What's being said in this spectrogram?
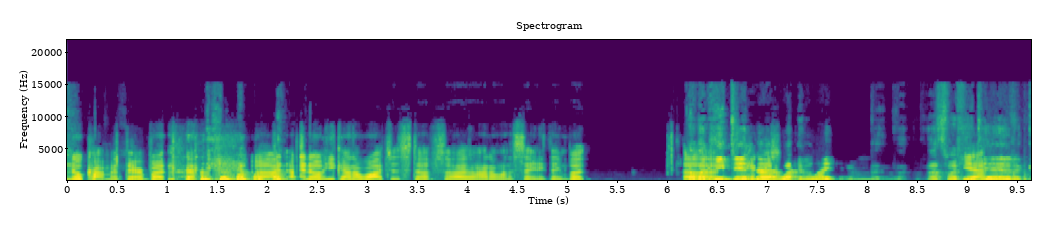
no comment there, but uh, I, I, know he kind of watches stuff, so I, I don't want to say anything. But no, but he uh, did Harris, that. What, like that's what he yeah. did,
